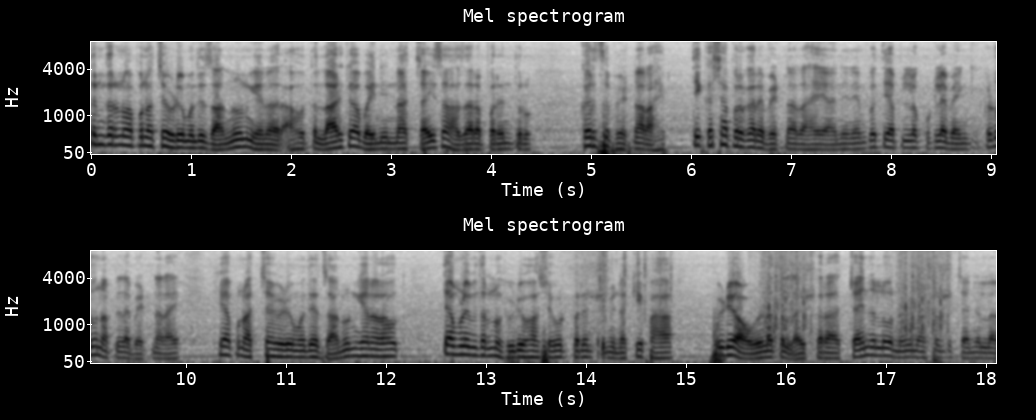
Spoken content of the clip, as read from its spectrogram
तर मित्रांनो आपण आजच्या व्हिडिओमध्ये जाणून घेणार आहोत लाडक्या बहिणींना चाळीस हजारापर्यंत कर्ज भेटणार आहे. ते कशा प्रकारे भेटणार आहे आणि नेमकं ते आपल्याला कुठल्या बँकेकडून आपल्याला भेटणार आहे हे आपण आजच्या व्हिडिओमध्ये जाणून घेणार आहोत. त्यामुळे मित्रांनो व्हिडिओ हा शेवटपर्यंत तुम्ही नक्की पहा. व्हिडिओ आवडला तर लाईक करा. चॅनलवर नवीन असेल तर चॅनलला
